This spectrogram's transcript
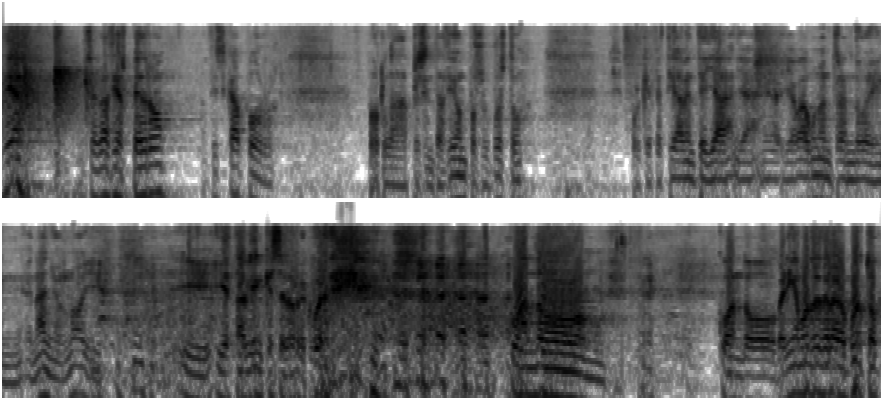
Gracias. Muchas gracias, Pedro, Francisca, por, por la presentación, por supuesto, porque efectivamente ya, ya, ya va uno entrando en, años, ¿no? Y, está bien que se lo recuerde. cuando, cuando veníamos desde el aeropuerto,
